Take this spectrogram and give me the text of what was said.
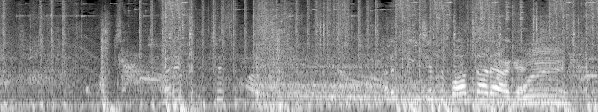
अरे पीछे से मार अरे पीछे से बहुत सारे आ गए।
